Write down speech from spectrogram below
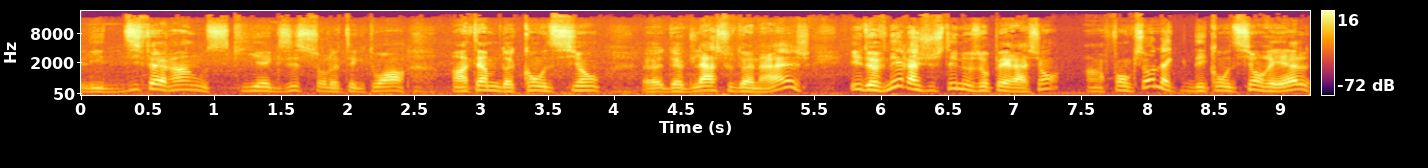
les différences qui existent sur le territoire en termes de conditions euh, de glace ou de neige et de venir ajuster nos opérations en fonction des conditions réelles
